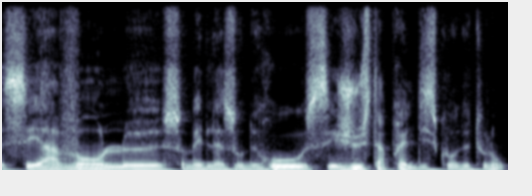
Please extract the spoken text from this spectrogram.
c'est avant le sommet de la zone euro, c'est juste après le discours de Toulon.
